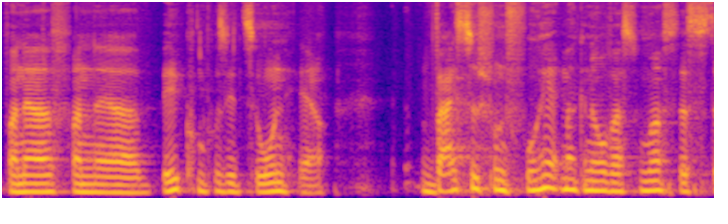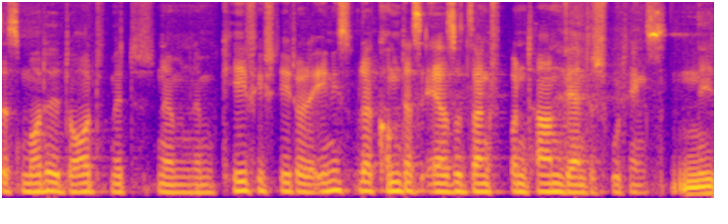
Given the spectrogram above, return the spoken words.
von der, von der Bildkomposition her. Weißt du schon vorher immer genau, was du machst, dass das Model dort mit einem, einem, Käfig steht oder ähnliches? Oder kommt das eher sozusagen spontan während des Shootings? Nee,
